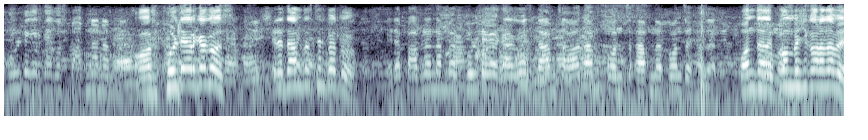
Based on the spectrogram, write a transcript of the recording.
ফুল টাকার কাগজ পাবনা নাম্বার ফুল টাকার কাগজ এটা দাম চাচ্ছেন কত এটা পাবনা নাম্বার ফুল টাকার কাগজ দাম চাওয়া দাম আপনার পঞ্চাশ হাজার। পঞ্চাশ হাজার কম বেশি করা যাবে?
